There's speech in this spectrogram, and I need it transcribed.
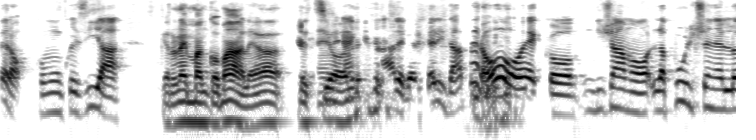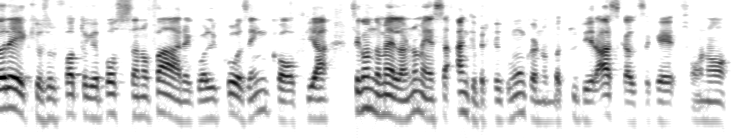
però comunque sia che non è manco male, eh? lezione. male per carità, però ecco, diciamo, la pulce nell'orecchio sul fatto che possano fare qualcosa in coppia, secondo me l'hanno messa anche perché comunque hanno battuto i Rascals che sono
